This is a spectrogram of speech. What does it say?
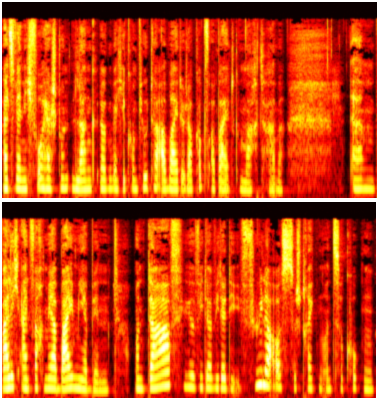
als wenn ich vorher stundenlang irgendwelche Computerarbeit oder Kopfarbeit gemacht habe ähm, weil ich einfach mehr bei mir bin und dafür wieder wieder die Fühle auszustrecken und zu gucken,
